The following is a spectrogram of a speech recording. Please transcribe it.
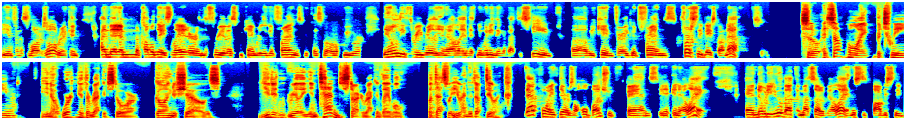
the infamous Lars Ulrich, and I met him a couple days later, and the three of us became really good friends because we were the only three really in LA that knew anything about the scene. Uh, we became very good friends, firstly based on that. So. so at some point between you know working at the record store, going to shows, you didn't really intend to start a record label, but that's what you ended up doing. At that point, there was a whole bunch of bands in, in LA and nobody knew about them outside of LA. And this is obviously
